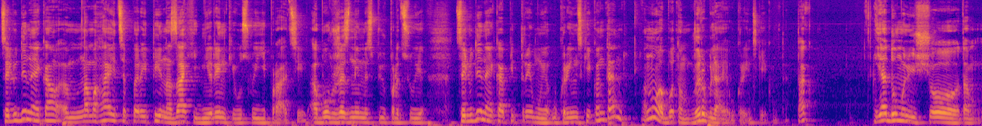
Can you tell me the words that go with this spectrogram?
це людина, яка ем, намагається перейти на західні ринки у своїй праці або вже з ними співпрацює. Це людина, яка підтримує український контент, ну або там виробляє український контент. Так? Я думаю, що там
